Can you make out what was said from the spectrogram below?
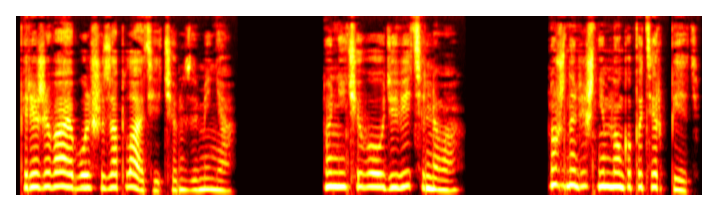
переживая больше за платье, чем за меня. Но ничего удивительного. Нужно лишь немного потерпеть.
